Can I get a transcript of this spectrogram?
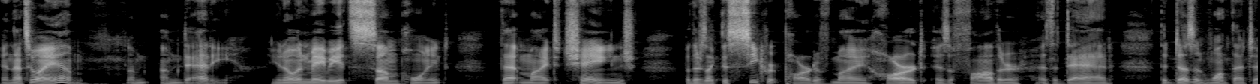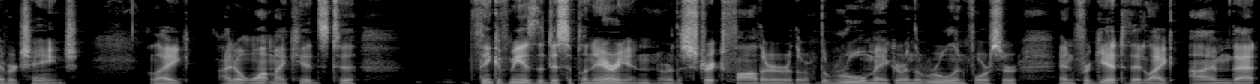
and that's who I am. I'm I'm daddy, you know. And maybe at some point that might change, but there's like this secret part of my heart as a father, as a dad, that doesn't want that to ever change. Like I don't want my kids to think of me as the disciplinarian or the strict father or the the rule maker and the rule enforcer and forget that like I'm that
